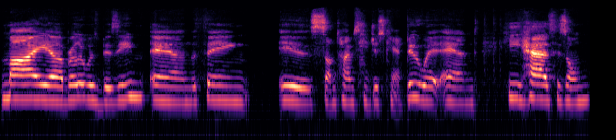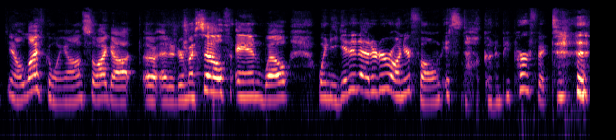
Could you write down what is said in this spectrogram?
my uh, brother was busy, and the thing is sometimes he just can't do it, and he has his own you know life going on. So I got an editor myself, and well, when you get an editor on your phone, it's not going to be perfect.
